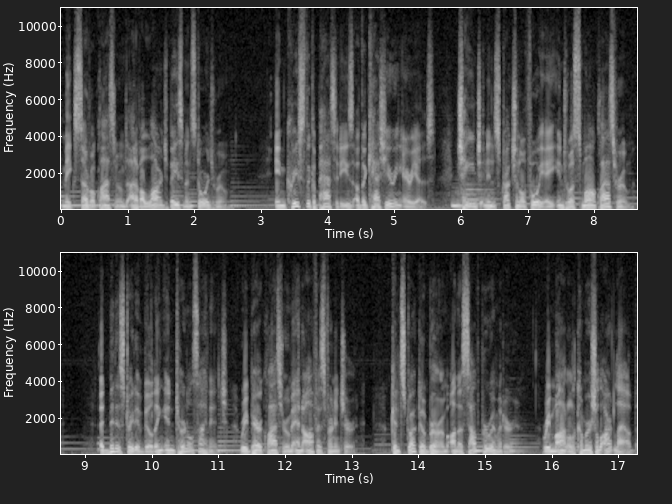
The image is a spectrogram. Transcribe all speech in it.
Make several classrooms out of a large basement storage room. Increase the capacities of the cashiering areas. Change an instructional foyer into a small classroom administrative building internal signage, repair classroom and office furniture, construct a berm on the south perimeter, remodel commercial art lab.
